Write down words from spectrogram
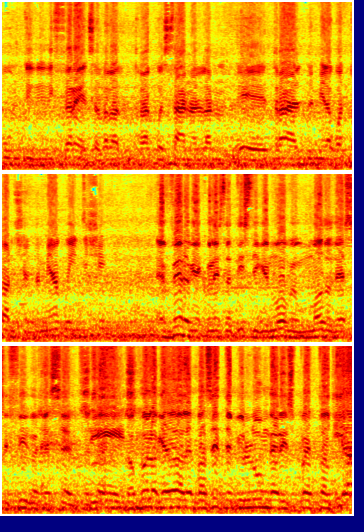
punti di differenza tra, tra quest'anno e eh, tra il 2014 e il 2015 è vero che con le statistiche nuove un modo di essere figo c'è sempre, sì, cioè, sì. quello che aveva le basette più lunghe rispetto al Io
